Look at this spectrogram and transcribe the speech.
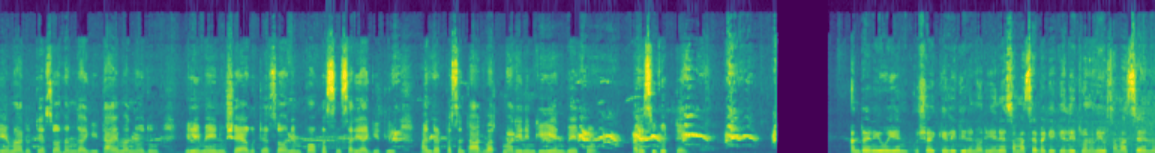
ಗೇಮ್ ಆಗುತ್ತೆ. ಸೊ ಹಾಗಾಗಿ ಟೈಮ್ ಅನ್ನೋದು ಇಲ್ಲಿ ಮೇನ್ ವಿಷಯ ಆಗುತ್ತೆ. ಸೊ ನಿಮ್ಮ ಫೋಕಸ್ ಸರಿಯಾಗಿರಲಿ ಹಂಡ್ರೆಡ್ ಪರ್ಸೆಂಟ್ ಹಾರ್ಡ್ ವರ್ಕ್ ಮಾಡಿ ನಿಮಗೆ ಏನು ಬೇಕು? ಅದು ಸಿಗುತ್ತೆ ಅಂದರೆ ನೀವು ಏನು ವಿಷಯ ಕೇಳಿದ್ದೀರಿ ನೋಡಿ, ಏನೇ ಸಮಸ್ಯೆ ಬಗ್ಗೆ ಕೇಳಿದ್ರು ನೀವು ಸಮಸ್ಯೆಯನ್ನು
